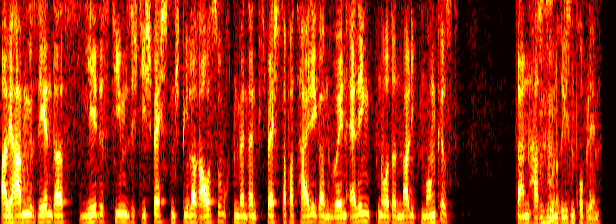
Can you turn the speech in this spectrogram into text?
Aber wir haben gesehen, dass jedes Team sich die schwächsten Spieler raussucht. Und wenn dein schwächster Verteidiger ein Wayne Ellington oder ein Malik Monk ist, dann hast mhm. du ein Riesenproblem.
